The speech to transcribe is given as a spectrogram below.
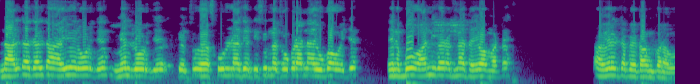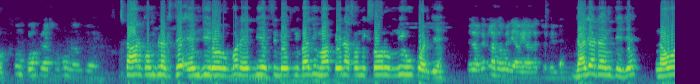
ને હાલતા ચાલતા હાઈવે રોડ છે મેન રોડ છે કે સ્કૂલના છે ટ્યુશનના છોકરાના એ ઊભા હોય છે. એને બહુ હાનિકારક ના થાય એવા માટે આ વેલ ટકે કામ કરાવો. છે? સ્ટાર કોમ્પ્લેક્સ છે એમજી રોડ ઉપર એચડીએફસી બેંકની બાજુમાં પેનાસોનિક શોરૂમની ઉપર છે. કેટલા સમયથી આવી હાલત છે જાજા ટાઈમથી છે. નવો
